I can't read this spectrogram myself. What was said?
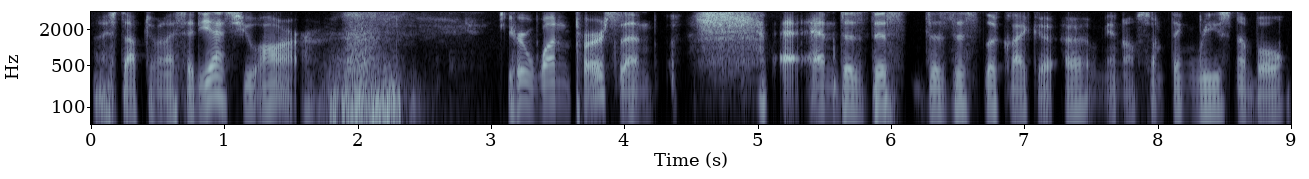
And i stopped him and i said yes you are you're one person. And does this does this look like a, a, you know something reasonable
